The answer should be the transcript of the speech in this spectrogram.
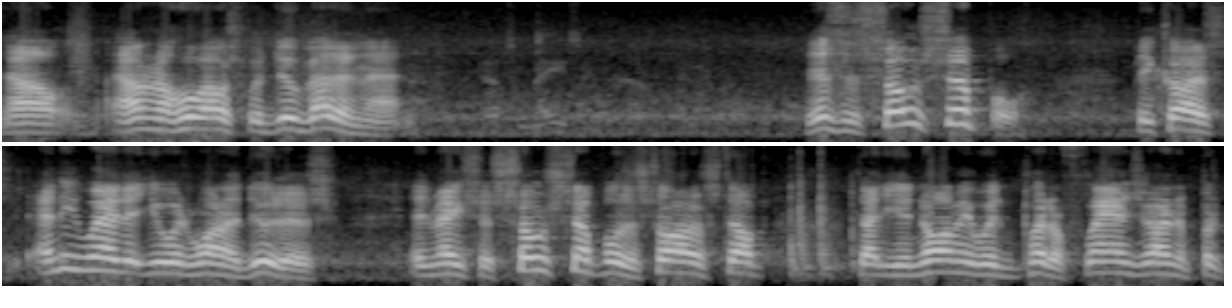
Now, I don't know who else would do better than that. That's amazing. This is so simple, because anywhere that you would want to do this, it makes it so simple to sort of stuff that you normally would put a flange on and put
